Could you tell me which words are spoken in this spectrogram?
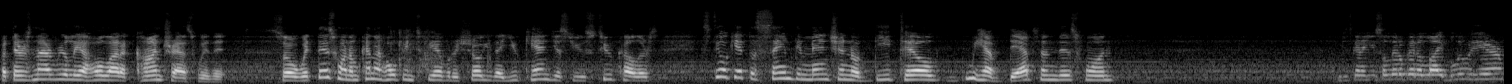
but there's not really a whole lot of contrast with it. So with this one, I'm kind of hoping to be able to show you that you can just use two colors, still get the same dimension of detail. We have depth in this one. I'm just going to use a little bit of light blue here.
